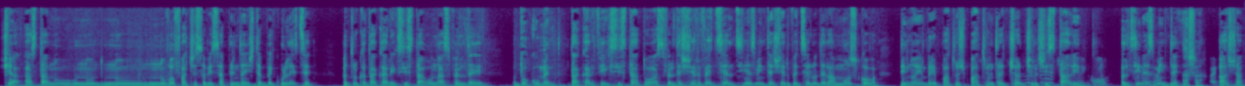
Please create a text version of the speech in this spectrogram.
și a, asta nu, nu, nu, nu vă face să vi se aprindă niște beculețe? Pentru că dacă ar exista un astfel de document, dacă ar fi existat o astfel de șervețel, țineți minte șervețelul de la Moscova, din noiembrie 44 între Churchill și Stalin? Păi cum? Îl țineți minte? Așa. Așa.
